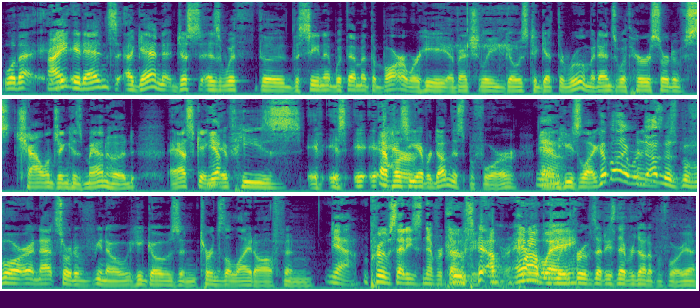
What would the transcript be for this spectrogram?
well, that Right? it ends again just as with the the scene with them at the bar where he eventually goes to get the room. It ends with her sort of challenging his manhood, asking Yep. if he's if is has he ever done this before, Yeah. and he's like, "Have I ever And done this before?" And that sort of you know he goes and turns the light off and Yeah, proves that he's never done proves it before. probably anyway, proves that he's never done it before. Yeah,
